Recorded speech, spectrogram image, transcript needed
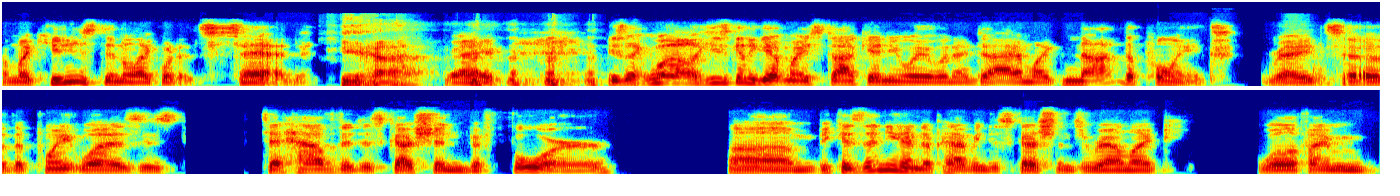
I'm like, you just didn't like what it said. Yeah. Right. he's like, well, he's going to get my stock anyway when I die. I'm like, not the point. Right. So the point was, is to have the discussion before, um, because then you end up having discussions around like, well, if I'm,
